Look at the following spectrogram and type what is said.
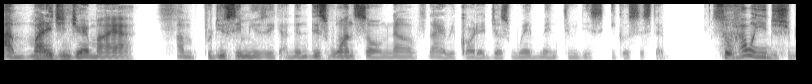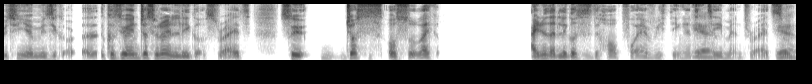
I'm managing Jeremiah, I'm producing music, and then this one song now that I recorded just went, went through this ecosystem. So how Um, are you distributing your music? Because you're in Jos you're not in Lagos, right? So Jos is also like, I know that Lagos is the hub for everything entertainment, right? So Yeah.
